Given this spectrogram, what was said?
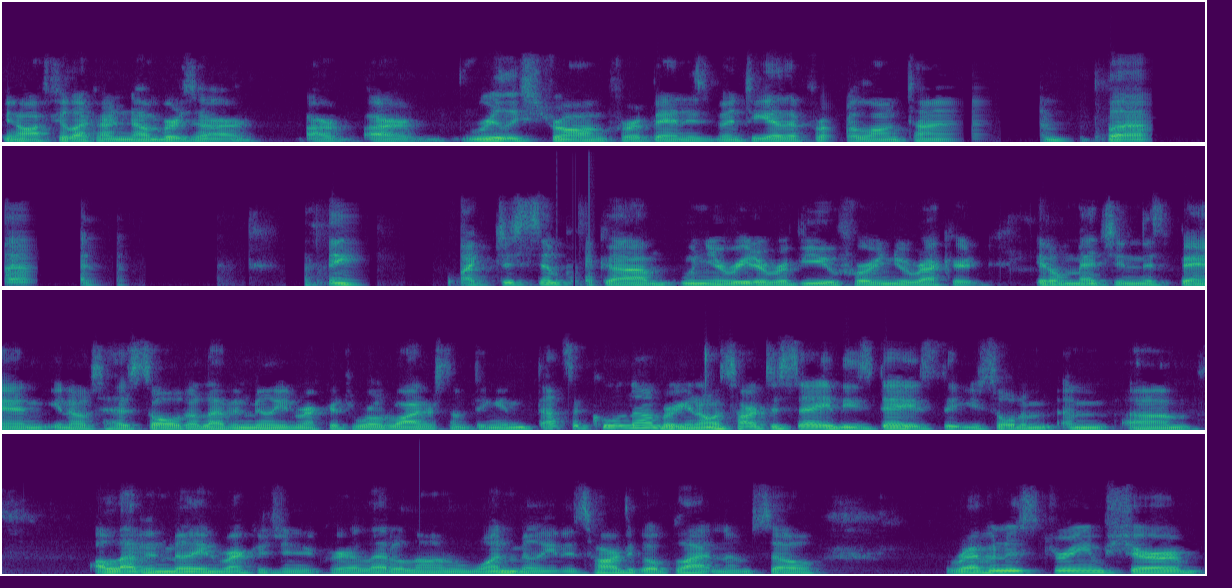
you know, I feel like our numbers are are are really strong for a band who's been together for a long time. But I think like just simply like, um, when you read a review for a new record, it'll mention this band, you know, has sold 11 million records worldwide or something, and that's a cool number. You know, it's hard to say these days that you sold um, um, 11 million records in your career, let alone 1 million. It's hard to go platinum. So revenue stream, sure.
